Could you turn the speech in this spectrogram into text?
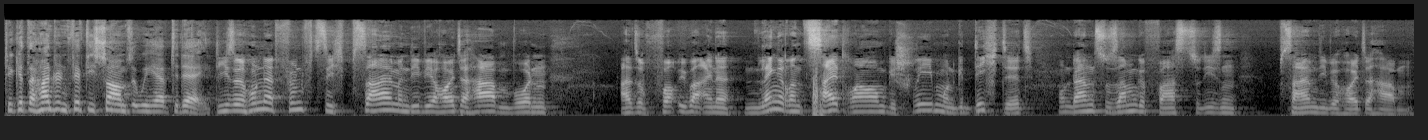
to get the 150 Psalms that we have today. Diese 150 Psalmen, die wir heute haben, wurden also vor, über einen längeren Zeitraum geschrieben und gedichtet und dann zusammengefasst zu diesen Psalmen, die wir heute haben.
